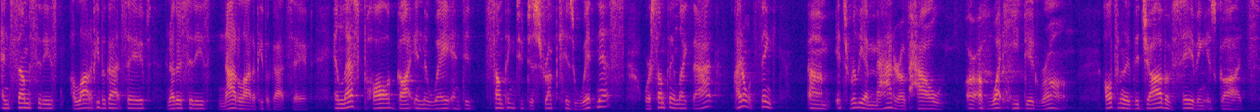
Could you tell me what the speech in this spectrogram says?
and some cities, a lot of people got saved, and other cities, not a lot of people got saved. Unless Paul got in the way and did something to disrupt his witness or something like that, I don't think um, it's really a matter of how or of what he did wrong. Ultimately, the job of saving is God's.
